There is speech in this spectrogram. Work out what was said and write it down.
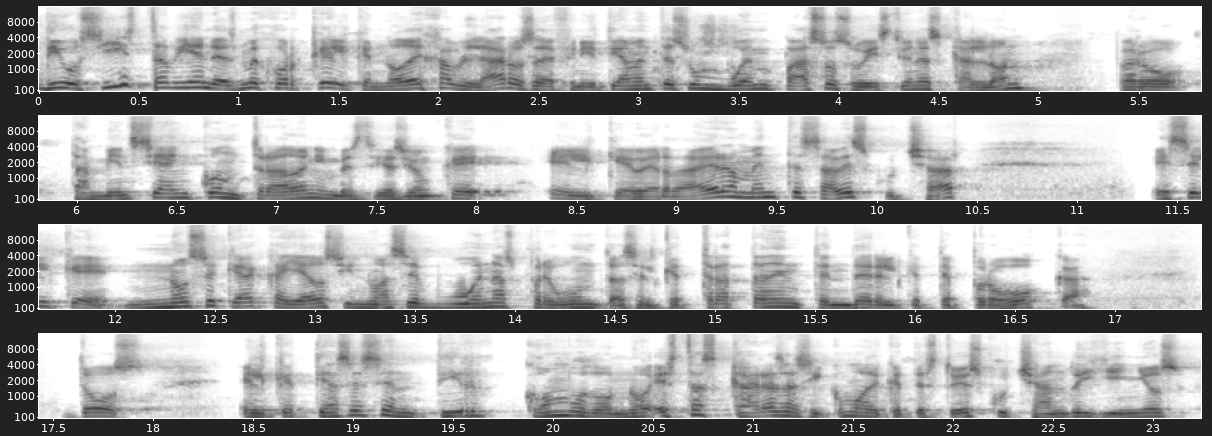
digo, sí, está bien, es mejor que el que no deja hablar, o sea, definitivamente es un buen paso, subiste un escalón, pero también se ha encontrado en investigación que el que verdaderamente sabe escuchar es el que no se queda callado, sino hace buenas preguntas, el que trata de entender, el que te provoca. Dos, el que te hace sentir cómodo, ¿no? Estas caras así como de que te estoy escuchando y guiños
